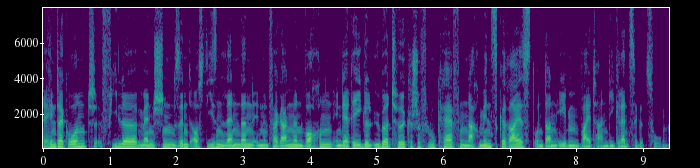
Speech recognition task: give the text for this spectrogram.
Der Hintergrund, viele Menschen sind aus diesen Ländern in den vergangenen Wochen in der Regel über türkische Flughäfen nach Minsk gereist und dann eben weiter an die Grenze gezogen.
